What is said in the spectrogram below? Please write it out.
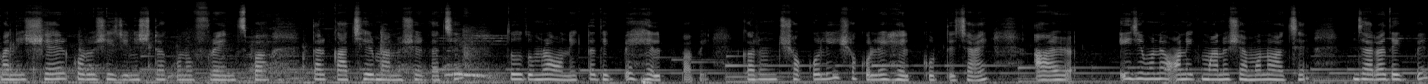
মানে শেয়ার করো সেই জিনিসটা কোনো ফ্রেন্ডস বা তার কাছের মানুষের কাছে, তো তোমরা অনেকটা দেখবে হেল্প পাবে। কারণ সকলেই সকলের হেল্প করতে চায়। আর এই জীবনে অনেক মানুষ এমনও আছে, যারা দেখবে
